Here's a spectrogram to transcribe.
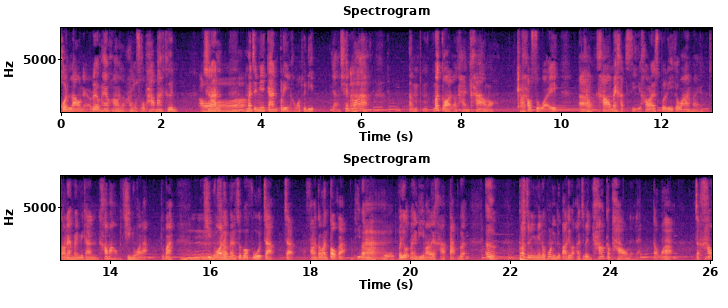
คนเราเนี่ยเริ่มให้ความสำคัญกับสุขภาพมากขึ้นอ๋อฉะนั้นมันจะมีการเปลี่ยนของวัตถุดิบ อย่างเช่นว่าอ่าอะเมื่อก่อนเราทานข้าวเนาะครับข้าวสวยอ่าครับข้าวไม่ขัดสีข้าวไรซ์เบอร์รี่ก็ว่ามาตอนนี้มันมีการเข้ามาของคีนัวละถูกปะอืมคีนัวครัที่บเป็นซูเปอร์ฟู้ดจากจากฝั่งตะวันตกอะที่แบบอ่าโอ้โหประโยชน์แม่งดีมากเลยครับต่ำด้วย เออ ก็อาจจะมีเมนูพวกนี้หรือเปล่าที่แบบอาจจะเป็นข้าวกะเพราเนี่ยแหละแต่ว่าจากข้าว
